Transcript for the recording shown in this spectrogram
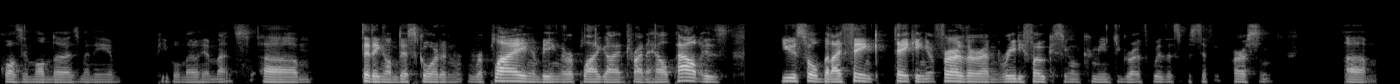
Quasimondo, as many people know him as, um, sitting on Discord and replying and being the reply guy and trying to help out is useful. But I think taking it further and really focusing on community growth with a specific person um,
